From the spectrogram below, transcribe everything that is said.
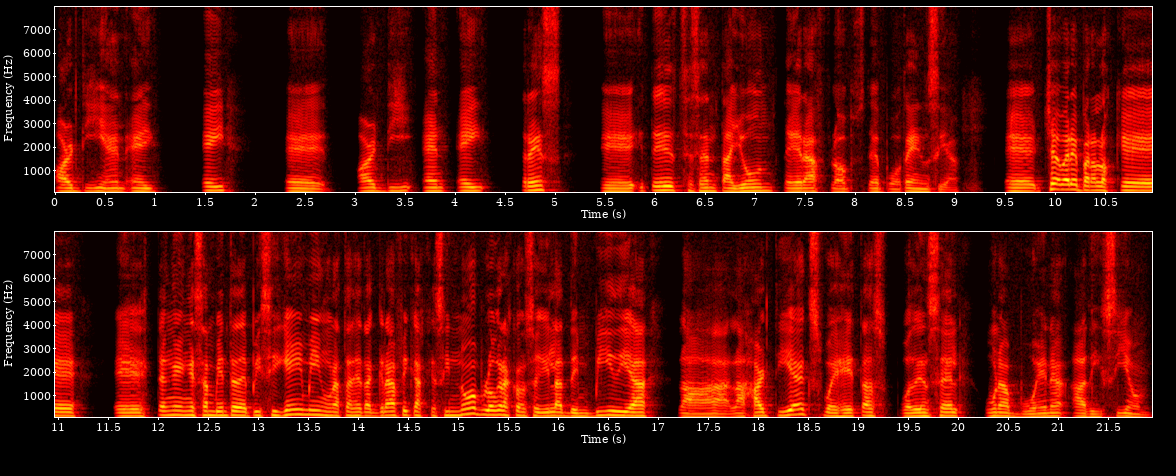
RDNA, RDNA 3 eh, de 61 teraflops de potencia. Eh, chévere para los que eh, estén en ese ambiente de PC gaming, unas tarjetas gráficas que si no logras conseguir las de Nvidia, la, la RTX, pues estas pueden ser una buena adición.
